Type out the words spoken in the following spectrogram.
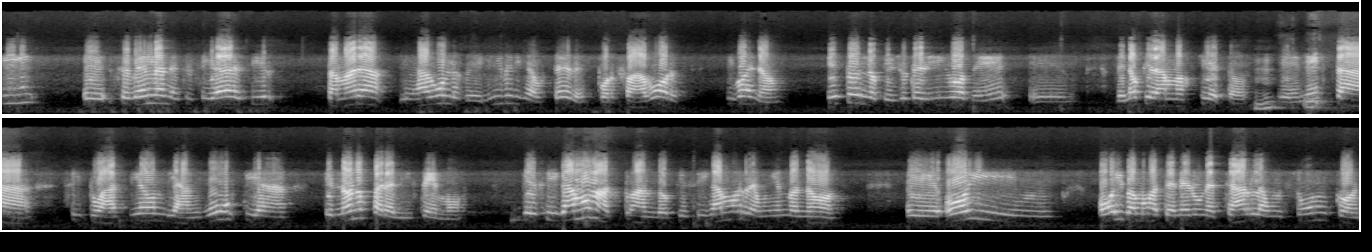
Y eh, se ve la necesidad de decir, Tamara, les hago los deliveries a ustedes, por favor. Y bueno, esto es lo que yo te digo de, eh, de no quedarnos quietos. En esta situación de angustia, que no nos paralicemos, que sigamos actuando, que sigamos reuniéndonos. Eh, hoy, hoy vamos a tener una charla, un Zoom con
